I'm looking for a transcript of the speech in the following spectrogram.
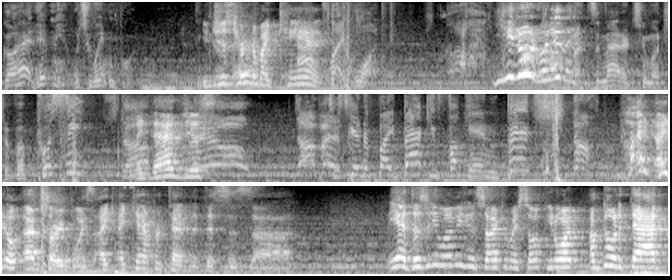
Go ahead, hit me. What you waiting for? Think You just heard him, man? I can't. Act like one. You don't what is it? Doesn't matter too much of a pussy. Stop My dad just- Leo! Stop it! Just scared to fight back, you fucking bitch. What? I don't I'm sorry boys. I, I can't pretend that this is uh Yeah, doesn't he want me to decide for myself? You know what? I'm doing it, Dad!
